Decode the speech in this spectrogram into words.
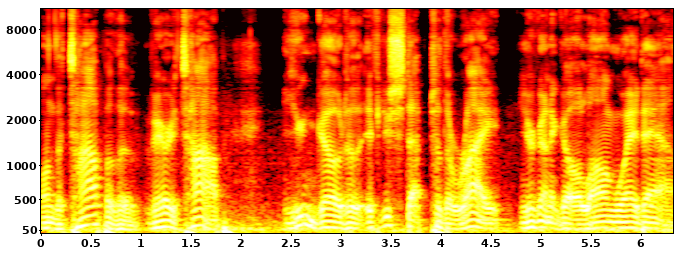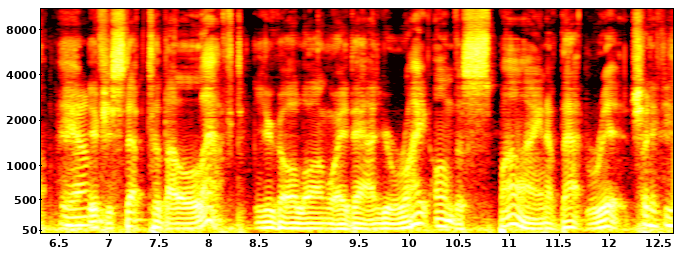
on the top of the very top, you can go to if you step to the right, you're going to go a long way down. Yeah. If you step to the left, you go a long way down. You're right on the spine of that ridge. But if you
